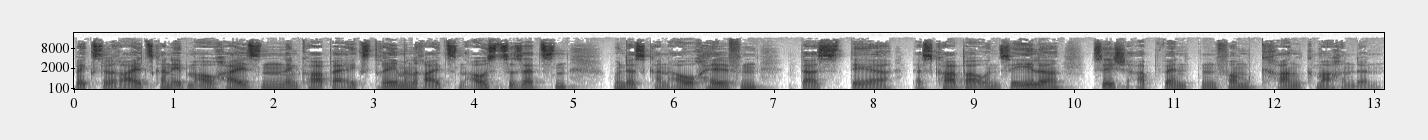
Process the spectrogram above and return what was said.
Wechselreiz kann eben auch heißen, den Körper extremen Reizen auszusetzen und das kann auch helfen, dass der, das Körper und Seele sich abwenden vom Krankmachenden.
